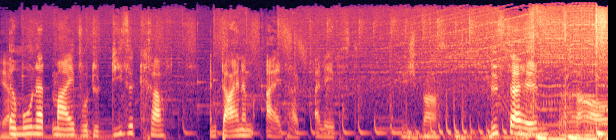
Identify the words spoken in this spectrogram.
Ja. im Monat Mai, wo du diese Kraft in deinem Alltag erlebst. Viel Spaß. Bis dahin. Ciao.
